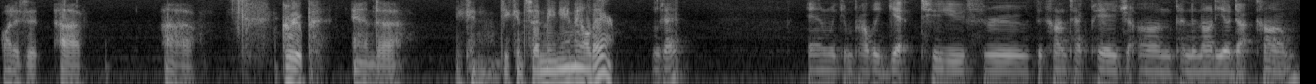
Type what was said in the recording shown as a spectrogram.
what is it? Uh, uh, group, and uh, you can you can send me an email there. Okay. And we can probably get to you through the contact page on pendantaudio.com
